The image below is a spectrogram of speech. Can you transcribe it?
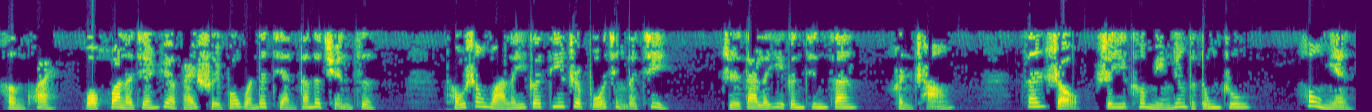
很快，我换了件月白水波纹的简单的裙子，头上挽了一个低至脖颈的髻，只戴了一根金簪，很长，簪首是一颗明亮的东珠，后面。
